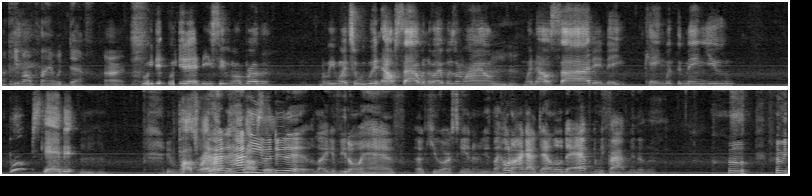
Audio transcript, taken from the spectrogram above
y'all keep on playing with death. All right. we did we did that in DC with my brother. But we went to we went outside when nobody was around. Mhm. Went outside and they came with the menu. Boop, scanned it. Mm-hmm. Pops right how, up, How do you even do that? Like, if you don't have a QR scanner, you're like, hold on, I gotta download the app. Give me five minutes. let me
